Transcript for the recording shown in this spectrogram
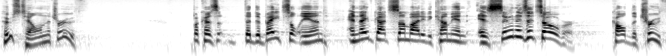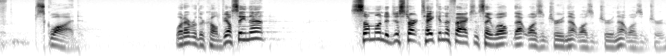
Who's telling the truth? Because the debates will end and they've got somebody to come in as soon as it's over called the truth squad, whatever they're called. Have y'all seen that? Someone to just start taking the facts and say, well, that wasn't true, and that wasn't true, and that wasn't true.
